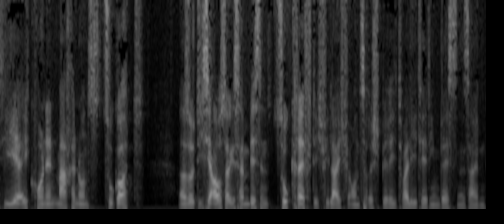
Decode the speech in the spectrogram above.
die Ikonen machen uns zu Gott. Also diese Aussage ist ein bisschen zu kräftig vielleicht für unsere Spiritualität im Westen. Sagen,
